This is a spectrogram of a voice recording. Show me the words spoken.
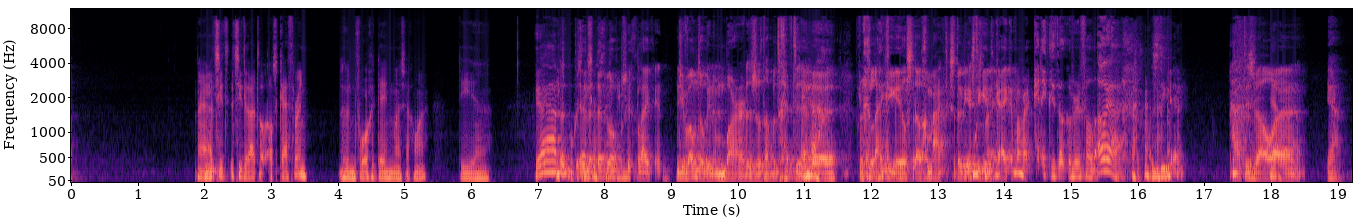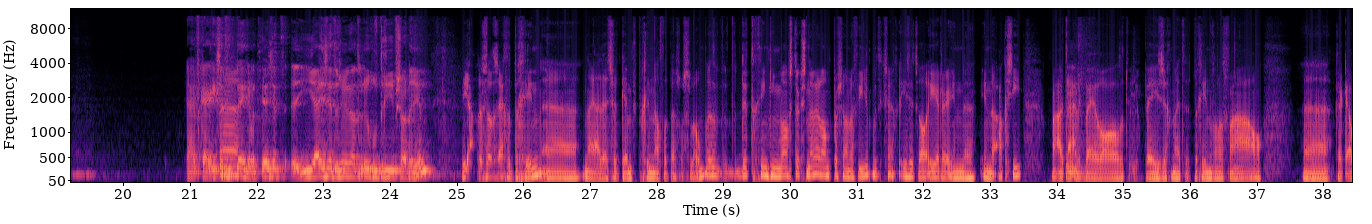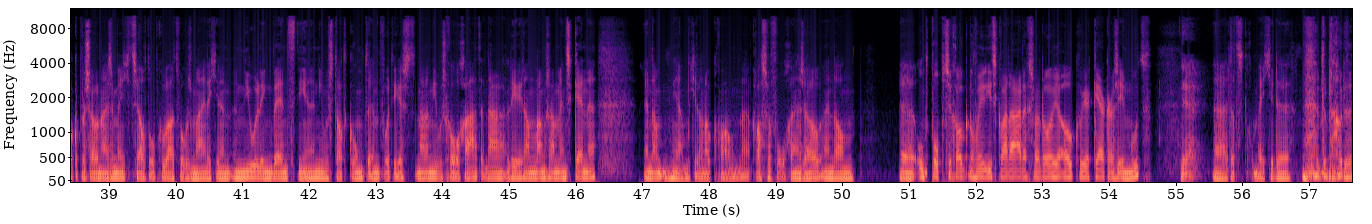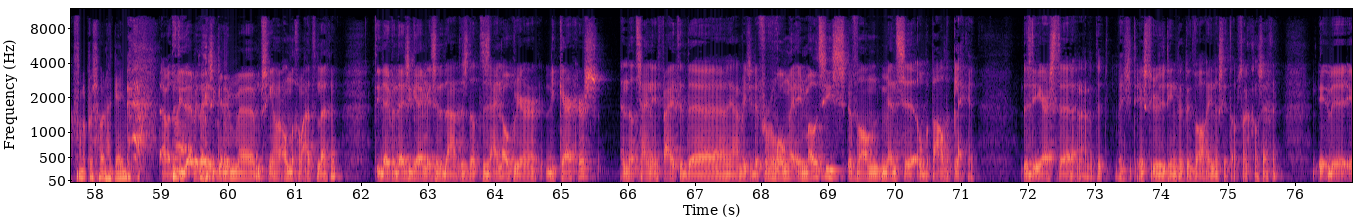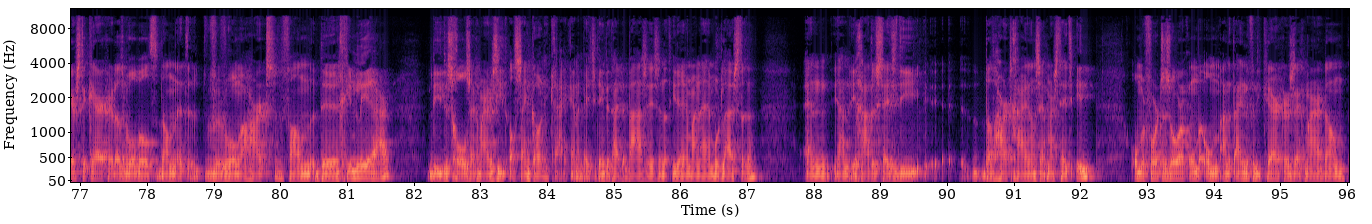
nou ja, het, ziet, het ziet eruit als Catherine. Hun vorige game, eh, zeg maar. Die, eh, Ja, dat, Xbox ja, daar heb je wel 360 op zich gelijk in. Dus je woont ook in een bar, dus wat dat betreft zijn Ja. de vergelijkingen heel snel gemaakt. Ik zat ook de eerste keer te kijken, maar waar ken ik dit ook alweer van? Oh ja, dat is die game. Maar het is wel, Ja. ja. ja. Ja, even kijken, ik zit Eh. te denken, want jij zit, eh, jij zit dus inderdaad een uur of drie of zo erin. Ja, dus dat is echt het begin. Eh, nou ja, dit soort games beginnen altijd best wel sloom. Eh, dit ging, ging wel een stuk sneller dan Persona 4, moet ik zeggen. Je zit wel eerder in de, in de actie. Maar uiteindelijk ben je wel natuurlijk bezig met het begin van het verhaal. Eh, kijk, elke persona is een beetje hetzelfde opgebouwd volgens mij. Dat je een, een nieuweling bent die in een nieuwe stad komt en voor het eerst naar een nieuwe school gaat. En daar leer je dan langzaam mensen kennen. En dan ja, moet je dan ook gewoon eh, klassen volgen en zo. En dan eh, ontpopt zich ook nog weer iets kwaadaardigs, waardoor je ook weer kerkers in moet. Ja. Dat is toch een beetje de, de blauwdruk van de Persona game. Ja, wat het Nou ja, idee bij deze game, misschien wel handig om uit te leggen. Het idee van deze game is inderdaad dus dat er zijn ook weer die kerkers. En dat zijn in feite de, ja, een beetje de verwrongen emoties van mensen op bepaalde plekken. Dus de eerste, nou, dit beetje het eerste uur, ik dat ik dit wel enigszins abstract kan zeggen. De de eerste kerker, dat is bijvoorbeeld dan het verwrongen hart van de gymleraar. Die de school zeg maar ziet als zijn koninkrijk. En een beetje denkt dat hij de baas is en dat iedereen maar naar hem moet luisteren. En ja, je gaat dus steeds die, dat hart ga je dan zeg maar steeds in. Om ervoor te zorgen, om, om aan het einde van die kerker zeg maar dan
